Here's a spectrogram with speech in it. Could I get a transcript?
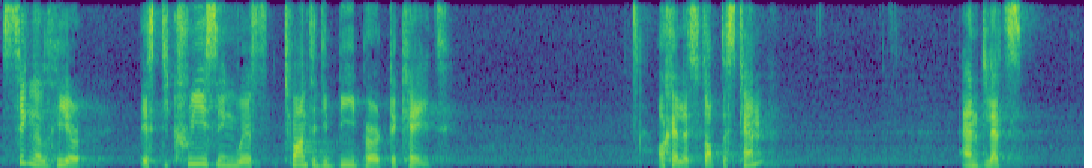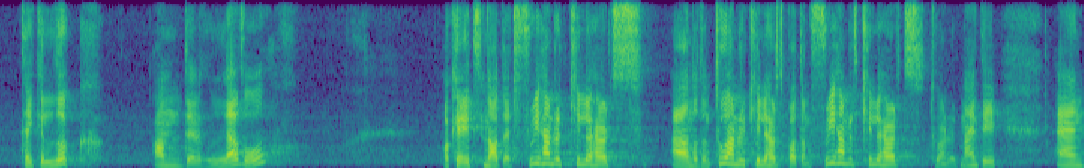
signal here is decreasing with 20 dB per decade. Okay, let's stop the scan. And let's take a look on the level. Okay, it's not at 300 kilohertz, uh, not on 200 kilohertz, but on 300 kilohertz, 290. And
